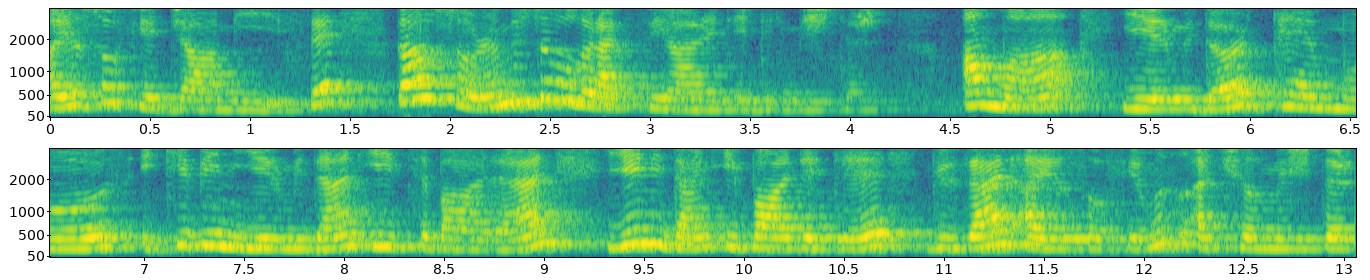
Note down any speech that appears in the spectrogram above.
Ayasofya Camii ise daha sonra müze olarak ziyaret edilmiştir. Ama 24 Temmuz 2020'den itibaren yeniden ibadete güzel Ayasofya'mız açılmıştır.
